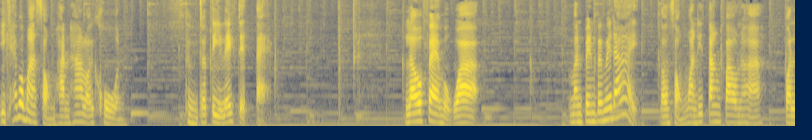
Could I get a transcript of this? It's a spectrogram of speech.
อีกแค่ประมาณ 2,500 โคน ถึงจะตีเลข 7 แตก แล้วแฟนบอกว่ามันเป็นไปไม่ได้ ตอน 2 วันที่ตั้งเป้านะคะวัน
